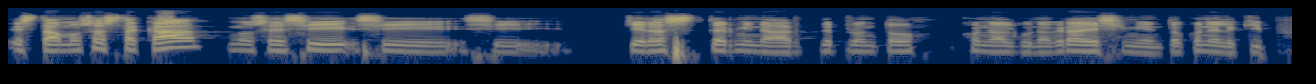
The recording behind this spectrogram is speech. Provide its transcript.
estamos hasta acá. No sé si, si, si quieras terminar de pronto con algún agradecimiento con el equipo.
